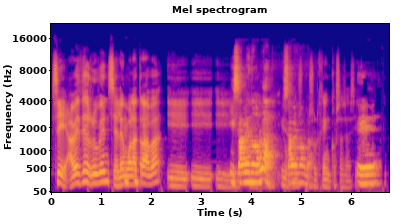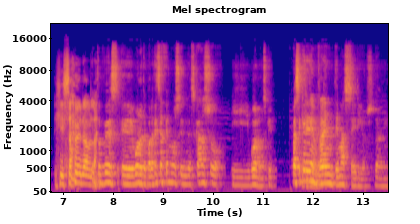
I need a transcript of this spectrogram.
Sí, a veces Rubén se lengua la traba y. Y, y, Y sabe no hablar. Y y sabe bueno, no hablar. Surgen cosas así. Eh, Y sabe no hablar. entonces, eh, bueno, ¿te parece si hacemos el descanso? Y bueno, es que vas a querer entrar en temas serios, Dani.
